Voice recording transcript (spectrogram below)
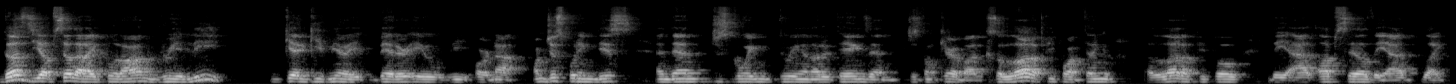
does the upsell that I put on really get give me a better AOV or not? I'm just putting this and then just going doing another things and just don't care about it. Because a lot of people, I'm telling you, a lot of people they add upsell, they add like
